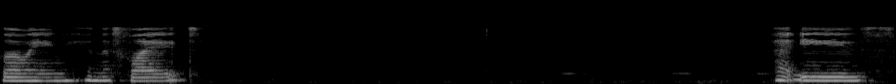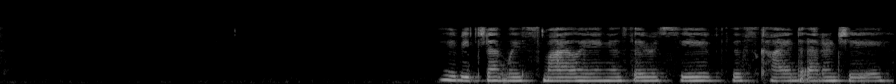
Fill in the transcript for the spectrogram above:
glowing in this light. At ease. Maybe gently smiling as they receive this kind energy.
